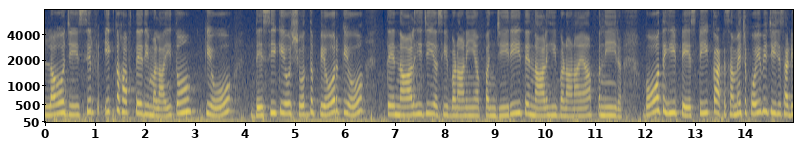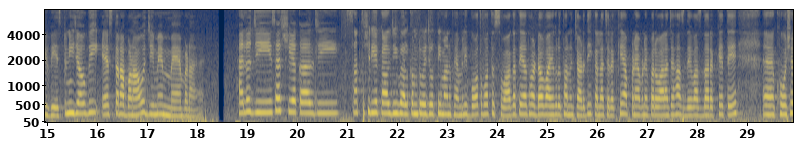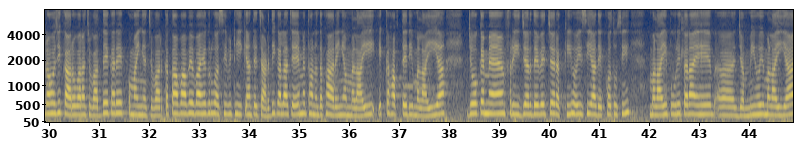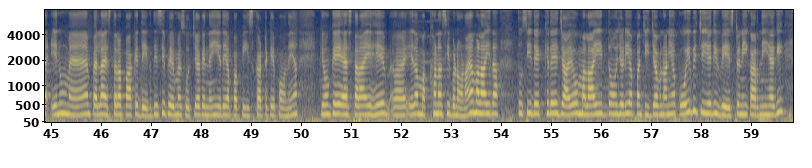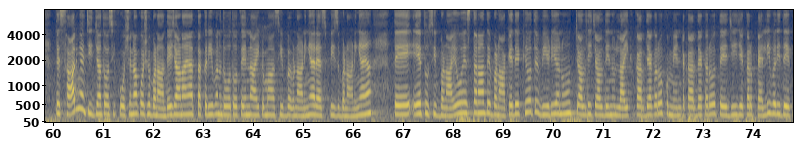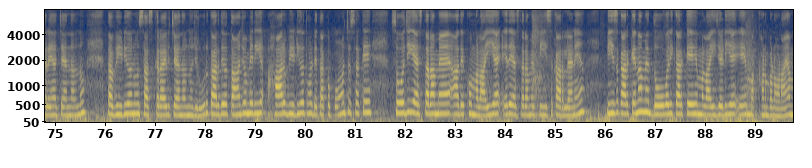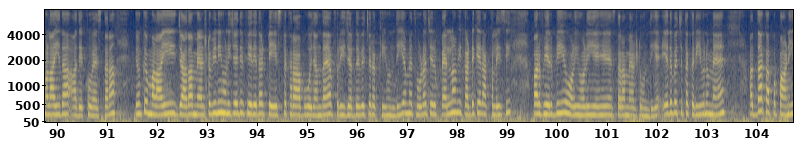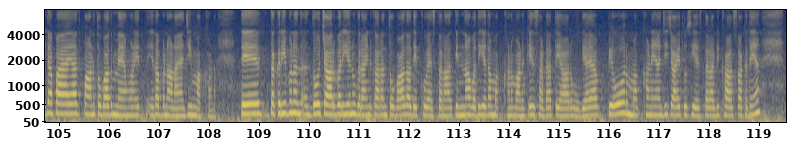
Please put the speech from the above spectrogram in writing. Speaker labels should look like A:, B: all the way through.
A: ਲਓ ਜੀ, ਸਿਰਫ ਇੱਕ ਹਫ਼ਤੇ ਦੀ ਮਲਾਈ ਤੋਂ ਘਿਓ, ਦੇਸੀ ਘਿਓ, ਸ਼ੁੱਧ ਪਿਓਰ ਘਿਓ ਤੇ ਨਾਲ ਹੀ ਜੀ ਅਸੀਂ ਬਣਾਣੀ ਆ ਪੰਜੀਰੀ ਤੇ ਨਾਲ ਹੀ ਬਣਾਉਣਾ ਆ ਪਨੀਰ। ਬਹੁਤ ਹੀ ਟੇਸਟੀ, ਘੱਟ ਸਮੇਂ 'ਚ ਕੋਈ ਵੀ ਚੀਜ਼ ਸਾਡੀ ਵੇਸਟ ਨਹੀਂ ਜਾਊਗੀ। ਇਸ ਤਰ੍ਹਾਂ ਬਣਾਓ ਜਿਵੇਂ ਮੈਂ ਬਣਾਇਆ।
B: ਹੈਲੋ ਜੀ, ਸਤਿ ਸ਼੍ਰੀ ਅਕਾਲ ਜੀ।
A: ਸਤਿ ਸ਼੍ਰੀ ਅਕਾਲ ਜੀ, ਵੈਲਕਮ ਟੂ ਜੋਤੀਮਾਨ ਫੈਮਿਲੀ। ਬਹੁਤ ਬਹੁਤ ਸਵਾਗਤ ਹੈ ਤੁਹਾਡਾ। ਵਾਹਿਗੁਰੂ ਤੁਹਾਨੂੰ ਚੜ੍ਹਦੀ ਕਲਾ 'ਚ ਰੱਖੇ, ਆਪਣੇ ਆਪਣੇ ਪਰਿਵਾਰਾਂ 'ਚ ਹੱਸਦੇ ਵਸਦਾ ਰੱਖੇ ਤੇ ਖੁਸ਼ ਰਹੋ ਜੀ, ਕਾਰੋਬਾਰਾਂ 'ਚ ਵਾਧੇ ਕਰੇ, ਕਮਾਈਆਂ 'ਚ ਬਰਕਤਾਂ ਪਾਵੇ ਵਾਹਿਗੁਰੂ, ਅਸੀਂ ਵੀ ਠੀਕ ਹਾਂ ਤੇ ਚੜ੍ਹਦੀ ਕਲਾ 'ਚ ਇਹ ਮੈਂ ਤੁਹਾਨੂੰ ਦਿਖਾ ਰਹੀ ਹਾਂ ਮਲਾਈ, ਇੱਕ ਹਫ਼ਤੇ ਦੀ ਮਲਾਈ ਆ, ਜੋ ਕਿ ਮੈਂ ਫ੍ਰੀਜ਼ਰ ਦੇ ਵਿੱਚ ਰੱਖੀ ਹੋਈ ਸੀ। ਆ ਦੇਖੋ ਤੁਸੀਂ ਮਲਾਈ ਪੂਰੀ ਤਰ੍ਹਾਂ ਇਹ ਜੰਮੀ ਹੋਈ ਮਲਾਈ ਆ। ਇਹਨੂੰ ਮੈਂ ਪਹਿਲਾਂ ਇਸ ਤਰ੍ਹਾਂ ਪਾ ਕੇ ਦੇਖਦੀ ਸੀ, ਫਿਰ ਮੈਂ ਸੋਚਿਆ ਕਿ ਨਹੀਂ, ਇਹਦੇ ਆਪਾਂ ਪੀਸ ਕੱਟ ਕੇ ਪਾਉਨੇ ਆ। ਕਿਉਂਕਿ ਇਸ ਤਰ੍ਹਾਂ ਇਹ ਇਹਦਾ ਮੱਖਣ ਅਸੀਂ ਬਣਾਉਣਾ ਆ ਮਲਾਈ ਦਾ। ਤੁਸੀਂ ਦੇਖਦੇ ਜਾਇਓ, ਮਲਾਈ ਤੋਂ ਜਿਹੜੀ ਆਪਾਂ ਚੀਜ਼ਾਂ ਬਣਾਉਣੀਆਂ, ਕੋਈ ਵੀ ਚੀਜ਼ ਇਹਦੀ ਵੇਸਟ ਨਹੀਂ ਕਰਨੀ ਹੈਗੀ ਤੇ ਸਾਰੀਆਂ ਚੀਜ਼ਾਂ ਤੋਂ ਅਸੀਂ ਕੁਛ ਨਾ ਕੁਛ ਬਣਾਉਂਦੇ ਜਾਣਾ ਆ। ਤਕਰੀਬਨ ਦੋ ਤੋਂ ਤਿੰਨ ਆਈਟਮਾਂ ਅਸੀਂ ਬਣਾਉਣੀਆਂ ਰੈਸਪੀਜ਼ ਬਣਾਉਣੀਆਂ ਆ ਤੇ ਇਹ ਤੁਸੀਂ ਬਣਾਇਓ ਇਸ ਤਰ੍ਹਾਂ ਤੇ ਬਣਾ ਕੇ ਦੇਖਿਓ ਤੇ ਵੀਡੀਓ ਨੂੰ ਚਲਦੀ ਚਲਦੀ ਨੂੰ ਲਾਈਕ ਕਰ ਦਿਆ ਕਰੋ ਕਮੈਂਟ ਕਰ ਦਿਆ ਕਰੋ ਤੇ ਜੀ ਜੇਕਰ ਪਹਿਲੀ ਵਾਰੀ ਦੇਖ ਰਹੇ ਆ ਚੈਨਲ ਨੂੰ ਤਾਂ ਵੀਡੀਓ ਨੂੰ ਸਬਸਕ੍ਰਾਈਬ ਚੈਨਲ ਨੂੰ ਜਰੂਰ ਕਰ ਦਿਓ ਤਾਂ ਜੋ ਮੇਰੀ ਹਰ ਵੀਡੀਓ ਤੁਹਾਡੇ ਤੱਕ ਪਹੁੰਚ ਸਕੇ। ਸੋ ਜੀ ਇਸ ਤਰ੍ਹਾਂ ਮੈਂ ਆ ਦੇਖੋ ਮਲਾਈ ਹੈ ਇਹਦੇ ਇਸ ਤਰ੍ਹਾਂ ਮੈਂ ਪੀਸ ਕਰ ਲੈਣੇ ਆ। ਪੀਸ ਕਰਕੇ ਨਾ ਮੈਂ ਦੋ ਵਾਰੀ ਕਰਕੇ ਇਹ ਮਲਾਈ ਜਿਹੜੀ ਹੈ, ਇਹ ਮੱਖਣ ਬਣਾਉਣਾ ਆ ਮਲਾਈ ਦਾ। ਆ ਦੇਖੋ ਇਸ ਤਰ੍ਹਾਂ, ਕਿਉਂਕਿ ਮਲਾਈ ਜ਼ਿਆਦਾ ਮੈਲਟ ਵੀ ਨਹੀਂ ਹੋਣੀ ਚਾਹੀਦੀ, ਫਿਰ ਇਹਦਾ ਟੇਸਟ ਖਰਾਬ ਹੋ ਜਾਂਦਾ ਆ। ਫ੍ਰੀਜ਼ਰ ਦੇ ਵਿੱਚ ਰੱਖੀ ਹੁੰਦੀ ਆ। ਮੈਂ ਥੋੜਾ ਚਿਰ ਪਹਿਲਾਂ ਵੀ ਕੱਢ ਕੇ ਰੱਖ ਲਈ ਸੀ, ਪਰ ਫਿਰ ਵੀ ਹੌਲੀ ਹੌਲੀ ਇਹ ਇਸ ਤਰ੍ਹਾਂ ਮੈਲਟ ਹੁੰਦੀ ਹੈ ਇਹਦੇ ਵਿੱਚ ਤਕਰੀਬਨ ਮੈਂ ਅੱਧਾ ਕੱਪ ਪਾਣੀ ਦਾ ਪਾਇਆ ਆ। ਪਾਣ ਤੋਂ ਬਾਅਦ ਮੈਂ ਹੁਣ ਇਹ- ਇਹਦਾ ਬਣਾਉਣਾ ਆ ਜੀ ਮੱਖਣ। ਤੇ ਤਕਰੀਬਨ 2-4 ਵਾਰੀ ਇਹਨੂੰ ਗ੍ਰਾਈਂਡ ਕਰਨ ਤੋਂ ਬਾਅਦ ਆ ਦੇਖੋ ਇਸ ਤਰ੍ਹਾਂ ਕਿੰਨਾ ਵਧੀਆ ਦਾ ਮੱਖਣ ਬਣ ਕੇ ਸਾਡਾ ਤਿਆਰ ਹੋ ਗਿਆ ਆ। ਪਿਓਰ ਮੱਖਣ ਆ ਜੀ, ਚਾਹੇ ਤੁਸੀਂ ਇਸ ਤਰ੍ਹਾਂ ਵੀ ਖਾ ਸਕਦੇ ਆ।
